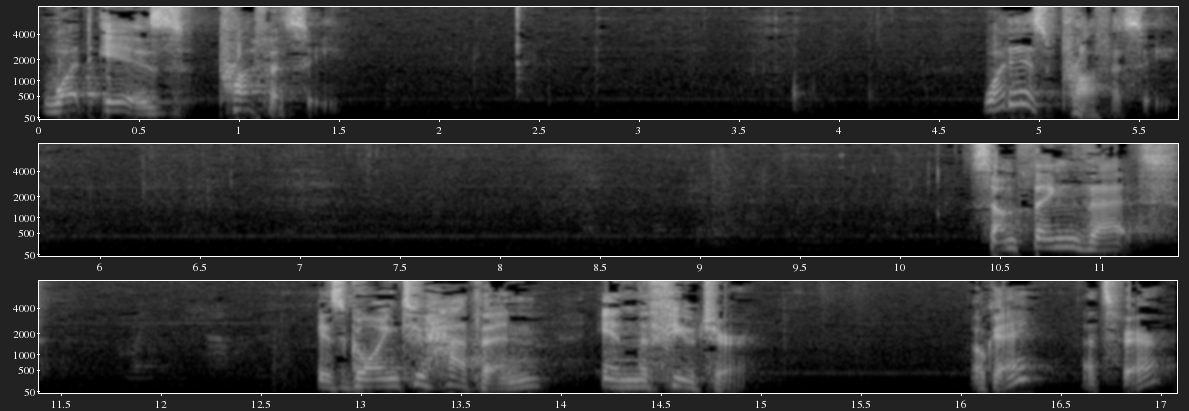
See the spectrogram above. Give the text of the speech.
what is prophecy? What is prophecy? Something that is going to happen in the future. Okay? That's fair.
